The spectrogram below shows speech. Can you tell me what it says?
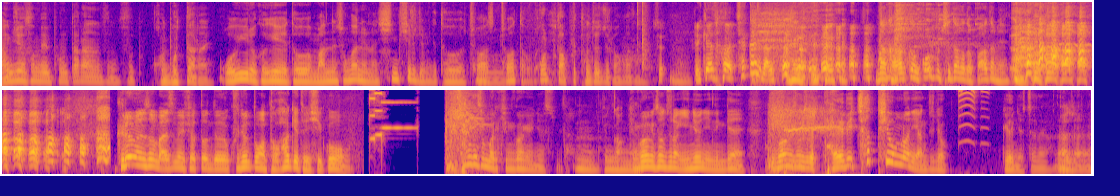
양준혁 선배님 폼 따라하는 선수 거의 못 따라해. 오히려 그게 더 맞는 순간에는 힘 실어주는 게 더 좋았, 좋았다고 봐야 돼. 골프도 앞으로 던져주라고 하잖아. 저- 이렇게 하다가 책까지 날라. 나 가끔 골프 치다가도 빠드네. 그러면서 말씀해 주셨던 대로 9년 동안 더 하게 되시고 상대 선발이 김광현이었습니다. 음, 김강현. 김광현 선수랑 인연이 있는 게 김광현 선수가 데뷔 첫 피홈런이 양준혁 위원이었잖아요. 맞아요. 예, 예.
